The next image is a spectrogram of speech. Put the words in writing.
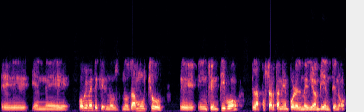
eh, en, obviamente que nos, nos da mucho incentivo el apostar también por el medio ambiente, ¿no?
